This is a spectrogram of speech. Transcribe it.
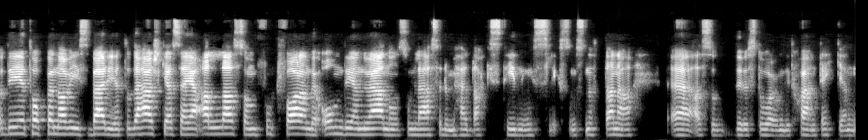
och det är toppen av isberget och det här ska jag säga alla som fortfarande, om det nu är någon som läser de här dagstidnings liksom, snuttarna, eh, alltså det det står om ditt stjärntecken,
